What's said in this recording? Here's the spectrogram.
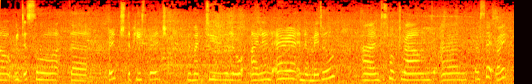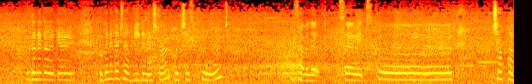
So we just saw the bridge, the Peace Bridge. We went to the little island area in the middle and just walked around and that's it, right? We're gonna go go we're gonna go to a vegan restaurant which is called let's have a look. So it's called Copper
